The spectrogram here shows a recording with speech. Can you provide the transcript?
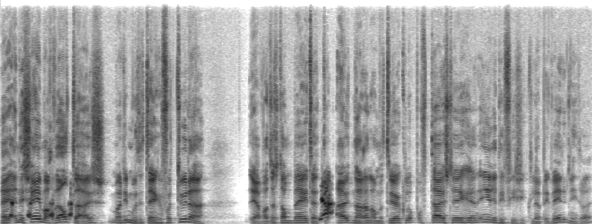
Hey, NEC mag wel thuis, maar die moeten tegen Fortuna. Ja, wat is dan beter? Uit naar een amateurclub of thuis tegen een eredivisieclub? Ik weet het niet hoor.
